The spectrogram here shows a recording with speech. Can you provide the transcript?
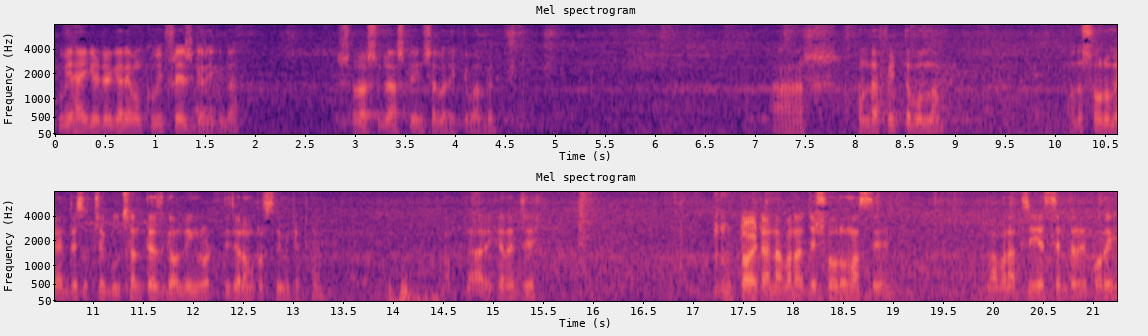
খুবই হাই গ্রেডের গাড়ি এবং খুবই ফ্রেশ গাড়ি এগুলো। সরাসরি আসলে ইনশাল্লাহ দেখতে পারবেন। আর হোন্ডা ফিট তো বললাম। আমাদের শোরুমের অ্যাড্রেস হচ্ছে Gulshan Tejgaon link road Tejara motors limited হ্যাঁ? আপনার এখানে যে টয়টা নাভানার যে শোরুম আছে নাভানা থ্রি ইয়ার সেন্টারের পরেই।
